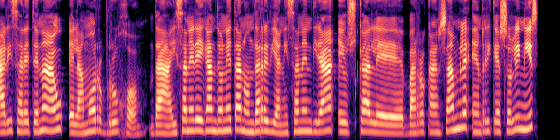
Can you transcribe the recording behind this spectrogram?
ari zareten hau, El Amor Brujo. Da, izan ere igande honetan, ondarrebian izanen dira Euskal e, Barroka Ensamble, Enrique Solinis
